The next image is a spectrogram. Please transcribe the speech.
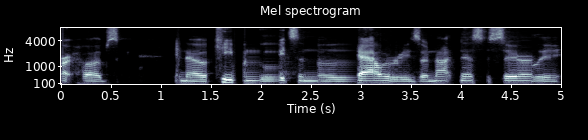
art hubs, you know, keeping lights in the galleries are not necessarily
